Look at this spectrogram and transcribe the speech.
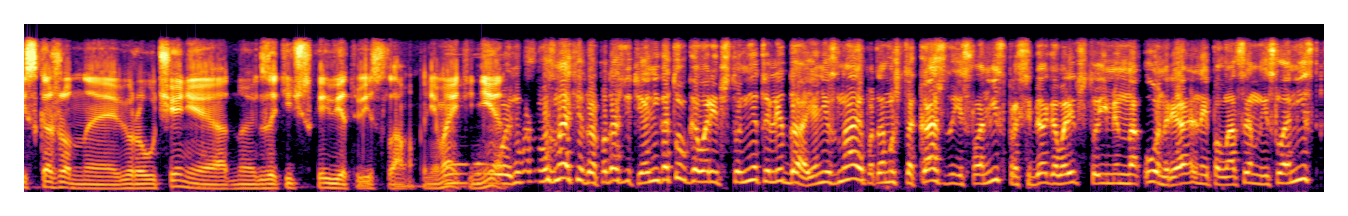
искаженное вероучение одной экзотической ветви ислама, понимаете? Нет. Ой, ну, вы, вы знаете, Эдуард, подождите, я не готов говорить, что нет или да. Я не знаю, потому что каждый исламист про себя говорит, что именно он реальный полноценный исламист.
